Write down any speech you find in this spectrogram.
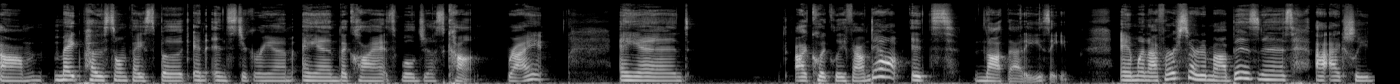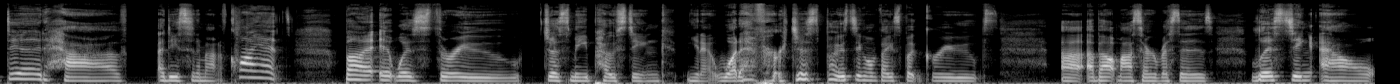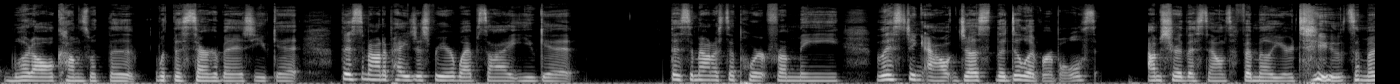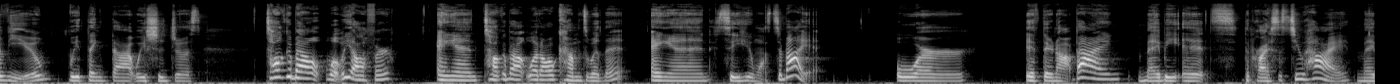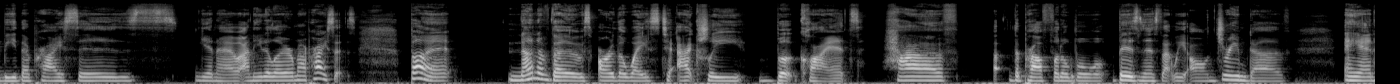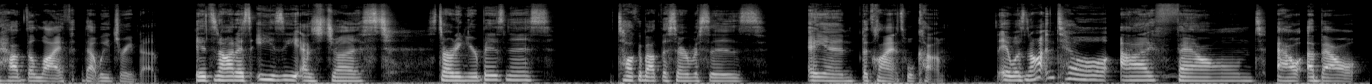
um, make posts on Facebook and Instagram, and the clients will just come, right? And I quickly found out it's not that easy. And when I first started my business, I actually did have a decent amount of clients, but it was through just me posting, you know, whatever, just posting on Facebook groups uh, about my services, listing out what all comes with the with the service. You get this amount of pages for your website. You get this amount of support from me, listing out just the deliverables. I'm sure this sounds familiar to some of you. We think that we should just talk about what we offer and talk about what all comes with it and see who wants to buy it. Or if they're not buying, maybe it's the price is too high. Maybe the price is, you know, I need to lower my prices. But none of those are the ways to actually book clients, have the profitable business that we all dreamed of, and have the life that we dreamed of. It's not as easy as just starting your business, talk about the services, and the clients will come. It was not until I found out about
